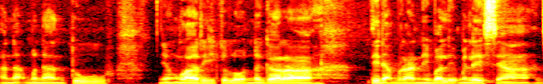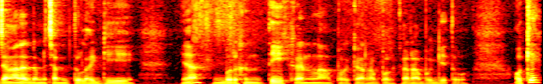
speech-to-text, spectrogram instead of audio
anak menantu yang lari ke luar negara tidak berani balik Malaysia jangan ada macam itu lagi ya berhentikanlah perkara-perkara begitu Okey,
